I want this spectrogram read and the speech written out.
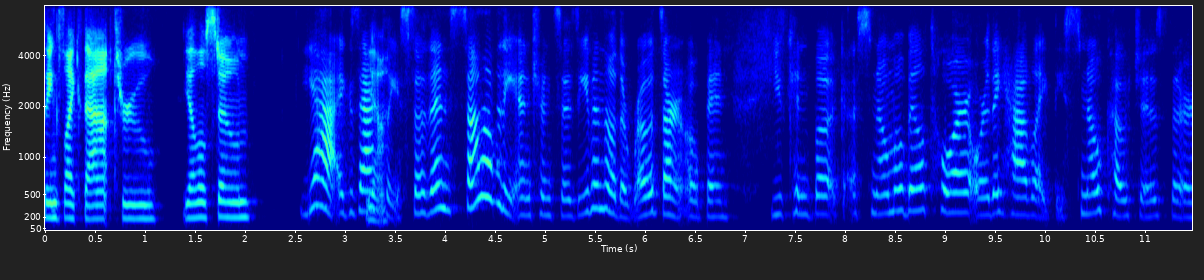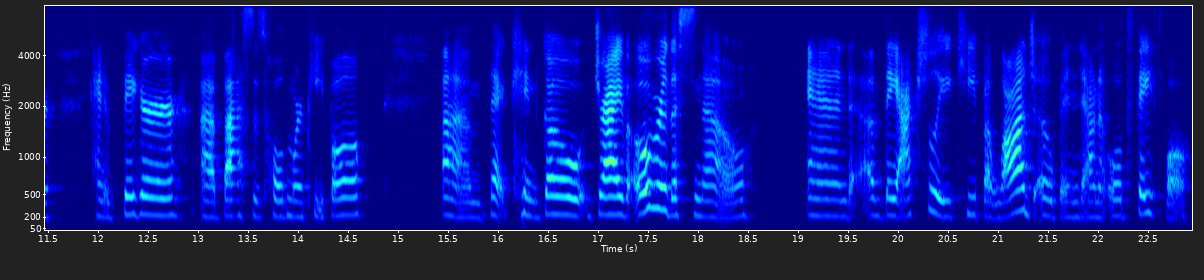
things like that through Yellowstone? Yeah, exactly. Yeah. So then some of the entrances, even though the roads aren't open, you can book a snowmobile tour or they have like these snow coaches that are kind of bigger uh, buses hold more people um, that can go drive over the snow and uh, they actually keep a lodge open down at old faithful.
